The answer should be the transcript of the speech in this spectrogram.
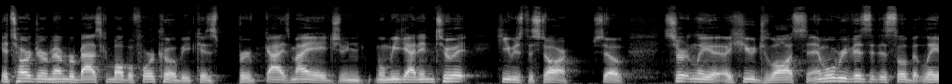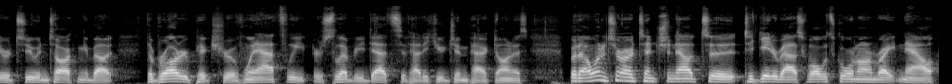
it's hard to remember basketball before Kobe because for guys my age, I mean, when we got into it, he was the star. So, certainly a, a, huge loss. And we'll revisit this a little bit later too in talking about the broader picture of when athlete or celebrity deaths have had a huge impact on us. But I want to turn our attention now to, to Gator basketball, what's going on right now.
